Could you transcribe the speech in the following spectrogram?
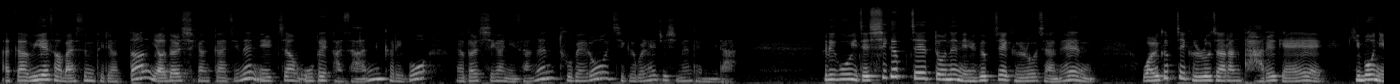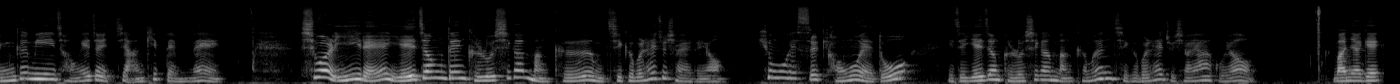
아까 위에서 말씀드렸던 8시간까지는 1.5배 가산, 그리고 8시간 이상은 2배로 지급을 해주시면 됩니다. 그리고 이제 시급제 또는 일급제 근로자는 월급제 근로자랑 다르게 기본 임금이 정해져 있지 않기 때문에 10월 2일에 예정된 근로 시간만큼 지급을 해주셔야 돼요. 휴무했을 경우에도 이제 예정 근로 시간만큼은 지급을 해주셔야 하고요. 만약에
